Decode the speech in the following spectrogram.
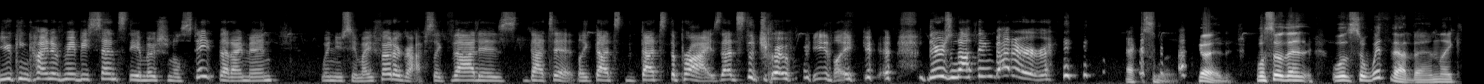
you can kind of maybe sense the emotional state that I'm in when you see my photographs. Like that is that's it. Like that's that's the prize. That's the trophy. Like there's nothing better. Excellent. Good. Well so then well so with that then like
